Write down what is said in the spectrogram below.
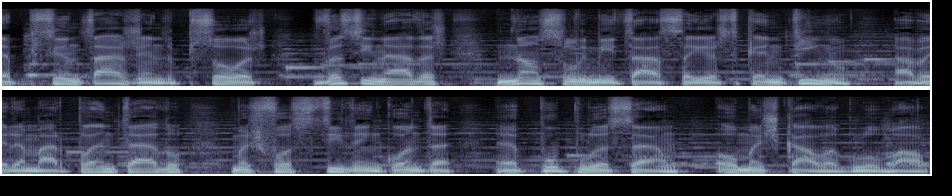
a percentagem de pessoas vacinadas não se limitasse a este cantinho à beira-mar plantado, mas fosse tida em conta a população a uma escala global.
